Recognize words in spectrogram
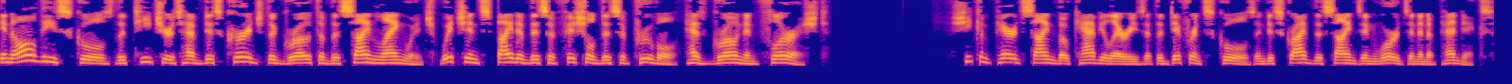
in all these schools the teachers have discouraged the growth of the sign language, which in spite of this official disapproval, has grown and flourished. She compared sign vocabularies at the different schools and described the signs in words in an appendix.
